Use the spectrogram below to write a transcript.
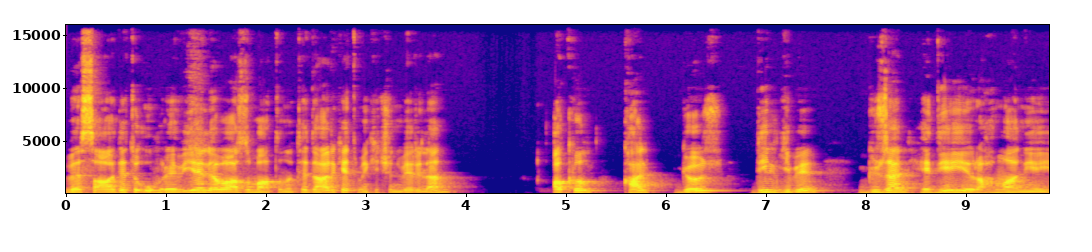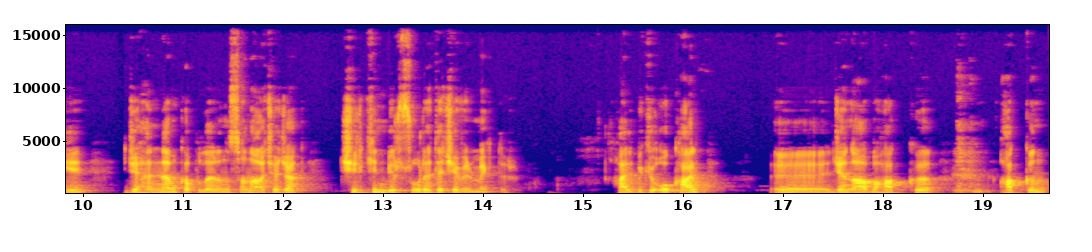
ve saadet-i uhreviye levazımatını tedarik etmek için verilen akıl, kalp, göz, dil gibi güzel hediye-i rahmaniyeyi cehennem kapılarını sana açacak çirkin bir surete çevirmektir. Halbuki o kalp e, Cenab-ı Hakk'ı Hakk'ın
